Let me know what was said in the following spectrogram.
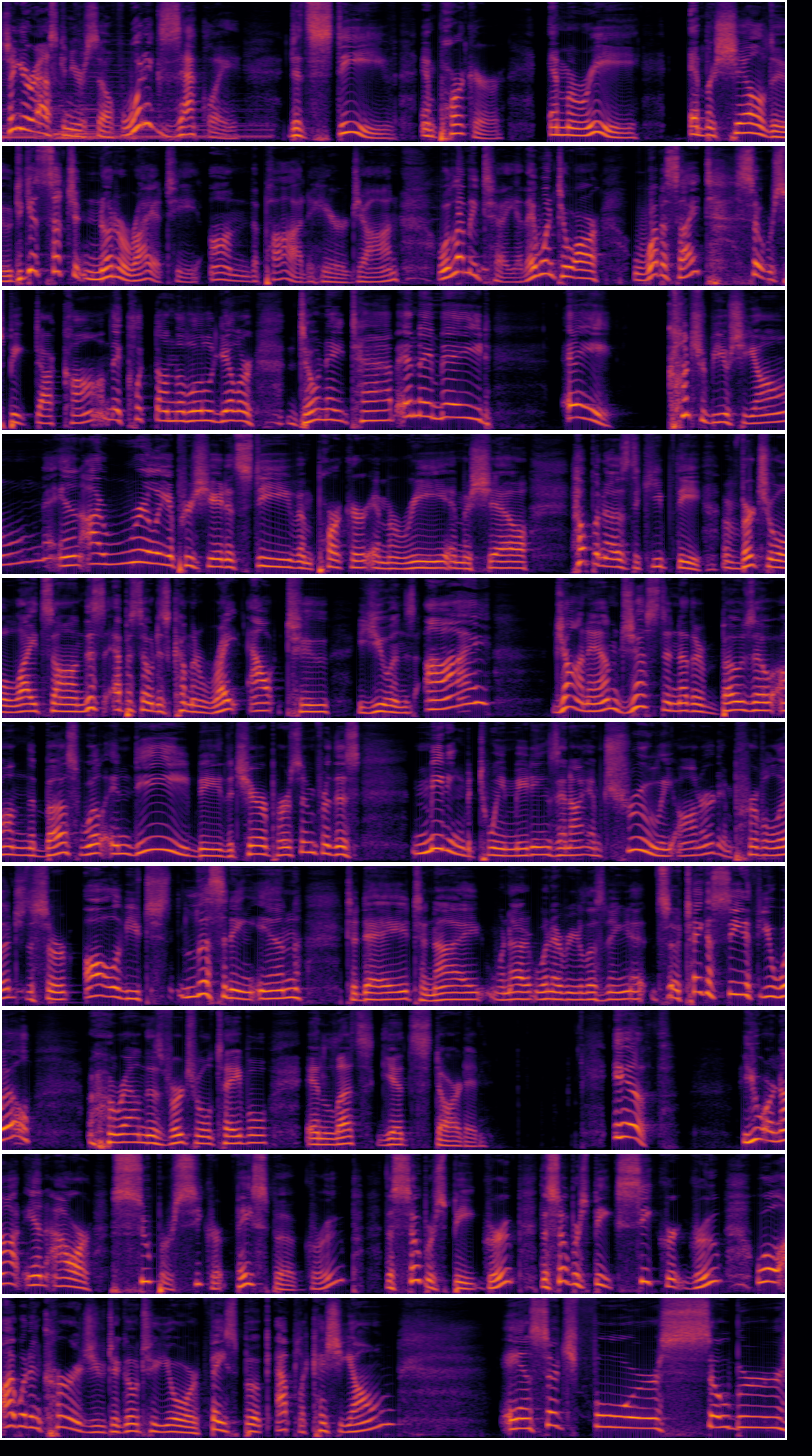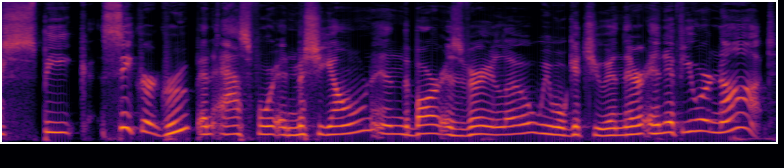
So you're asking yourself, what exactly did Steve and Parker and Marie and Michelle do to get such a notoriety on the pod here, John? Well, let me tell you, they went to our website, soberspeak.com. They clicked on the little yellow donate tab and they made a contribution. And I really appreciated Steve and Parker and Marie and Michelle helping us to keep the virtual lights on. This episode is coming right out to you and I John M., just another bozo on the bus, will indeed be the chairperson for this meeting between meetings, and I am truly honored and privileged to serve all of you t- listening in today, tonight, whenever you're listening. So take a seat, if you will, around this virtual table, and let's get started. If you are not in our super secret Facebook group, the Sober Speak group, the Sober Speak secret group, well, I would encourage you to go to your Facebook application and search for Sober Speak Secret Group and ask for admission. And the bar is very low. We will get you in there. And if you are not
